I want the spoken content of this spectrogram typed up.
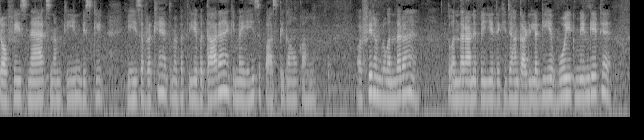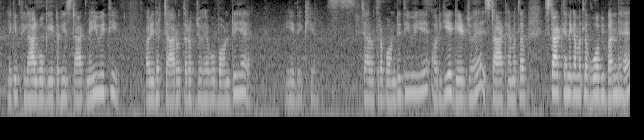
टॉफ़ी स्नैक्स नमकीन बिस्किट यही सब रखे हैं। तो मैं बत, ये बता रहे हैं कि मैं यहीं से पास के गाँव का हूँ। और फिर हम लोग अंदर आए तो अंदर आने पे ये देखिए जहाँ गाड़ी लगी है, वो एक मेन गेट है, लेकिन फ़िलहाल वो गेट अभी स्टार्ट नहीं हुई थी और इधर चारों तरफ़ जो है वो बाउंड्री है। ये देखिए, चारों तरफ़ बाउंड्री दी हुई है और ये गेट जो है स्टार्ट है मतलब स्टार्ट कहने का मतलब वो अभी बंद है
